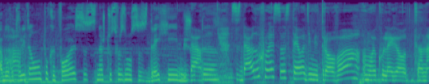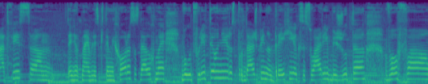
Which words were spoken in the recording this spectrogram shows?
А благотворителното какво е с нещо свързано с дрехи, бижута? Да. Създадохме с Стела Димитрова, мой колега от надфис, а, един от най-близките ми хора. Създадохме благотворителни разпродажби на дрехи, аксесуари, бижута. В а,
